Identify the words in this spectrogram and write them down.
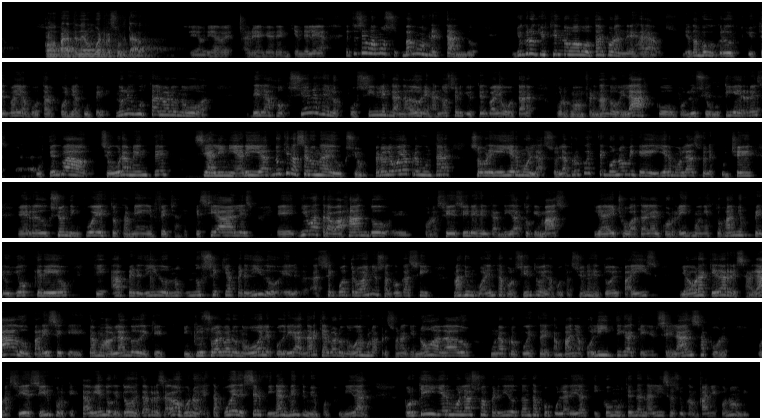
como para tener un buen resultado. Sí, habría, habría, que ver en quién delega. Entonces vamos, vamos restando. Yo creo que usted no va a votar por Andrés Arauz. Yo tampoco creo que usted vaya a votar por Yacu Pérez. No le gusta Álvaro Novoa de las opciones de los posibles ganadores, a no ser que usted vaya a votar por Juan Fernando Velasco o por Lucio Gutiérrez, usted va seguramente se alinearía, no quiero hacer una deducción, pero le voy a preguntar sobre Guillermo Lazo. La propuesta económica de Guillermo Lazo, la escuché, eh, reducción de impuestos también en fechas especiales, eh, lleva trabajando, eh, por así decir, es el candidato que más le ha hecho batalla al correísmo en estos años, pero yo creo que ha perdido, no, no sé qué ha perdido. hace cuatro años sacó casi más de un 40% de las votaciones de todo el país y ahora queda rezagado. Parece que estamos hablando de que incluso Álvaro Novoa le podría ganar, que Álvaro Novoa es una persona que no ha dado una propuesta de campaña política, que se lanza por, por así decir, porque está viendo que todos están rezagados. Bueno, esta puede ser finalmente mi oportunidad. ¿Por qué Guillermo Lazo ha perdido tanta popularidad y cómo usted analiza su campaña económica?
